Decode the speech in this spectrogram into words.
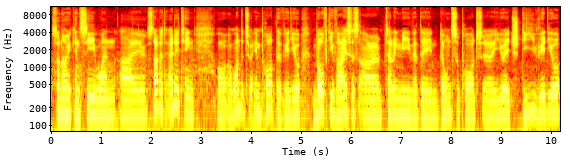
So now you can see when I started editing or I wanted to import the video, both devices are telling me that they don't support uh, UHD video,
